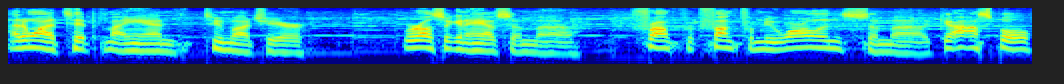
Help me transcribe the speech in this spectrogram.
I don't want to tip my hand too much here. We're also going to have some uh, funk, funk from New Orleans, some uh, gospel,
